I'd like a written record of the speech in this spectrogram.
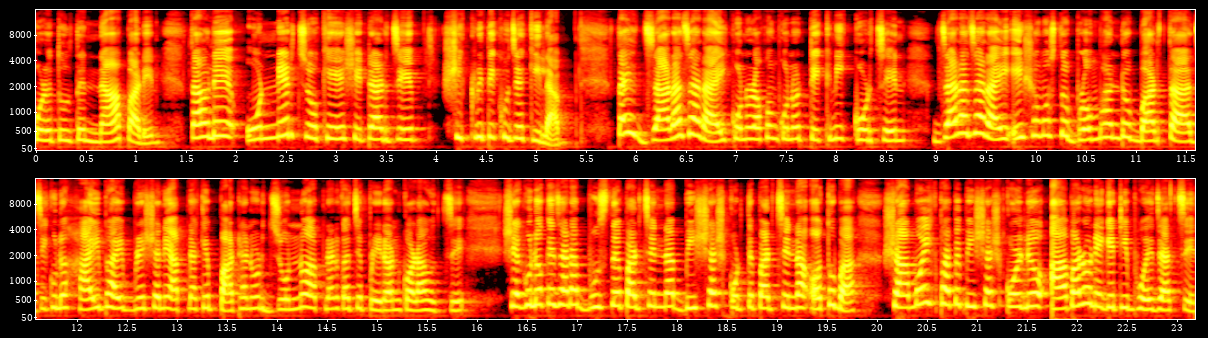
করে তুলতে না পারেন, তাহলে অন্যের চোখে সেটার যে স্বীকৃতি খুঁজে কী লাভ? তাই যারা যারাই কোনো রকম কোনো টেকনিক করছেন, যারা যারাই এই সমস্ত ব্রহ্মাণ্ড বার্তা যেগুলো হাই ভাইব্রেশনে আপনাকে পাঠানোর জন্য আপনার কাছে প্রেরণ করা হচ্ছে, সেগুলোকে যারা বুঝতে পারছেন না, বিশ্বাস করতে পারছেন না অথবা সাময়িকভাবে বিশ্বাস করলেও আবারও নেগেটিভ হয়ে যাচ্ছেন,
